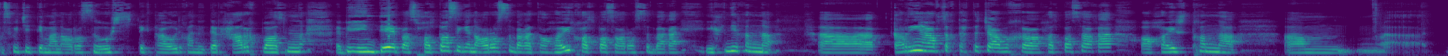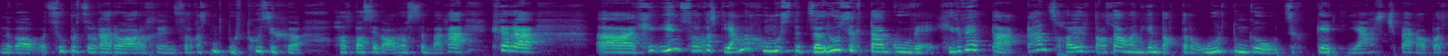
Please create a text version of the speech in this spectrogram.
бүсгүүчдийн маань оруулсан өөрчлөлтийг та өөрийнхөө нүдээр харах болно. Би энэ дээр бас холбоосыг нь оруулсан байгаа. Та хоёр холбоос оруулсан байгаа. Эхнийх нь гарын авлага татаж авах холбоосоога хоёр дахь нь нөгөө супер 6 руу орох энэ сургалтанд бүртгүүлэх холбоосыг оруулсан байгаа. Тэгэхээр энэ сургалт ямар хүмүүстэд зориулагдаагүй вэ? Хэрвээ та ганц 2 7 хоногийн дотор үр дүнгээ үзэх гээд яарч байгаа бол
